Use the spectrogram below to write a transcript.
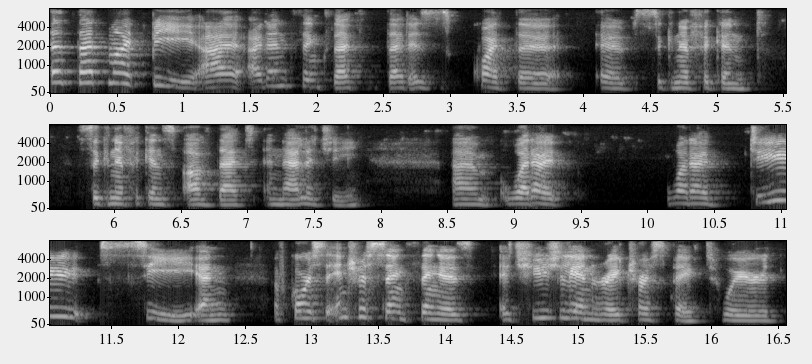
Uh, that might be. I, I don't think that that is quite the uh, significant significance of that analogy. Um, what I what I do see, and of course, the interesting thing is it's usually in retrospect where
